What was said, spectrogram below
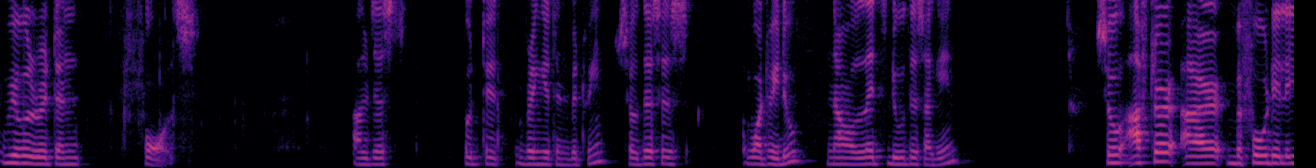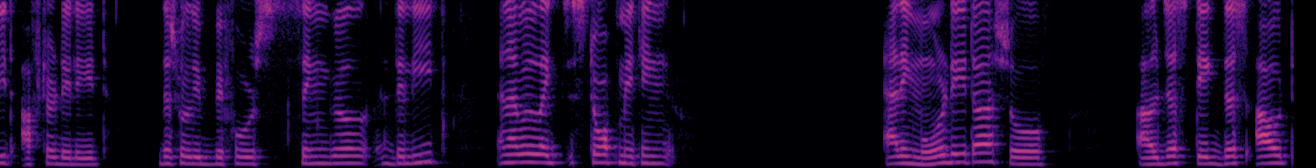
we will return false. I'll just put it bring it in between. So this is what we do. Now let's do this again. So after our before delete after delete this will be before single delete. And I will like stop making adding more data. So I'll just take this out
